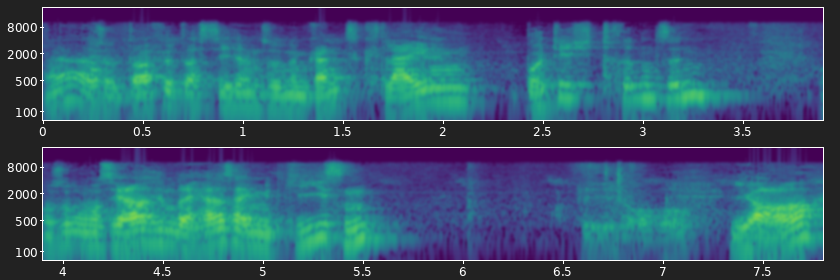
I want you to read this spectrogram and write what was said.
Ja, also dafür, dass die hier in so einem ganz kleinen Bottich drin sind, muss man sehr hinterher sein mit Gießen. Ja,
